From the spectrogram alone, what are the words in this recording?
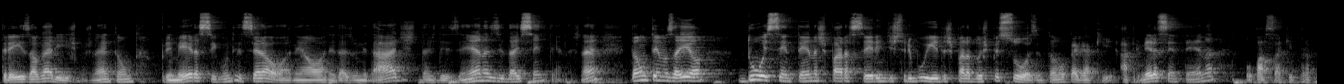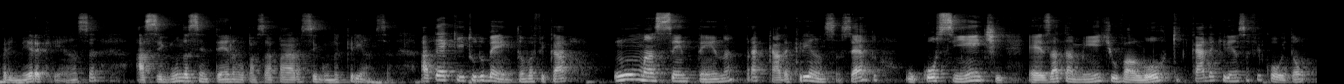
três algarismos. Né? Então, primeira, segunda e terceira ordem, a ordem das unidades, das dezenas e das centenas. Né? Então, temos aí ó, duas centenas para serem distribuídas para duas pessoas. Então, vou pegar aqui a primeira centena, vou passar aqui para a primeira criança, a segunda centena, vou passar para a segunda criança. Até aqui tudo bem, então vai ficar uma centena para cada criança, certo? O quociente é exatamente o valor que cada criança ficou. Então,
